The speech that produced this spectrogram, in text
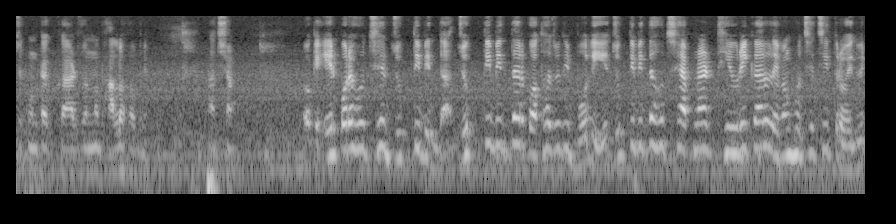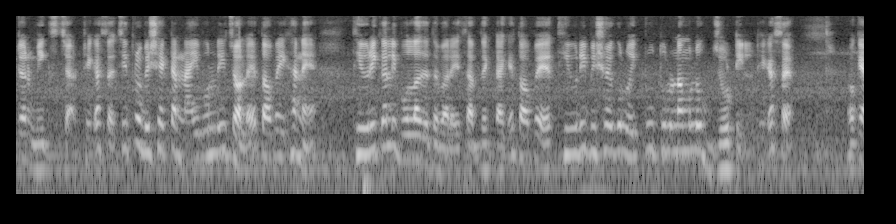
যে কোনটা কার জন্য ভালো হবে। আচ্ছা ওকে এরপরে হচ্ছে যুক্তিবিদ্যা। যুক্তিবিদ্যার কথা যদি বলি, যুক্তিবিদ্যা হচ্ছে আপনার থিওরিক্যাল এবং হচ্ছে চিত্র, এই দুইটার মিক্সচার ঠিক আছে? চিত্র বেশি একটা নাই বললেই চলে, তবে এখানে থিওরিক্যালি বলা যেতে পারে এই সাবজেক্টটাকে তবে থিওরি বিষয়গুলো একটু তুলনামূলক জটিল, ঠিক আছে? ওকে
